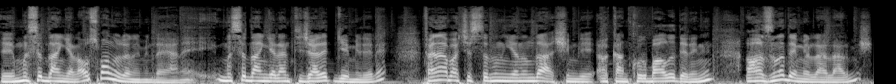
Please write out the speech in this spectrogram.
e, Mısır'dan gelen Osmanlı döneminde yani Mısır'dan gelen ticaret gemileri Fenerbahçe stadının yanında şimdi akan Kurbağalı Dere'nin ağzına demirlerlermiş.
